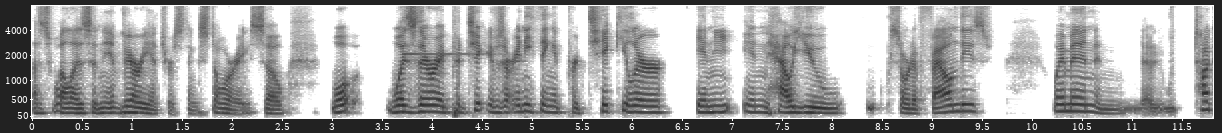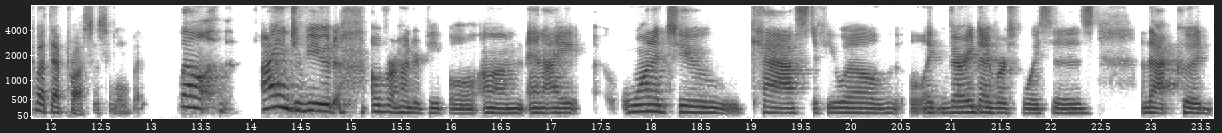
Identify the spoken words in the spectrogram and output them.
as well as a mm-hmm. very interesting story. So, what was there a particular? Was there anything in particular in in how you sort of found these women and uh, talk about that process a little bit? Well, I interviewed over 100 people, um, and I wanted to cast, if you will, like very diverse voices that could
